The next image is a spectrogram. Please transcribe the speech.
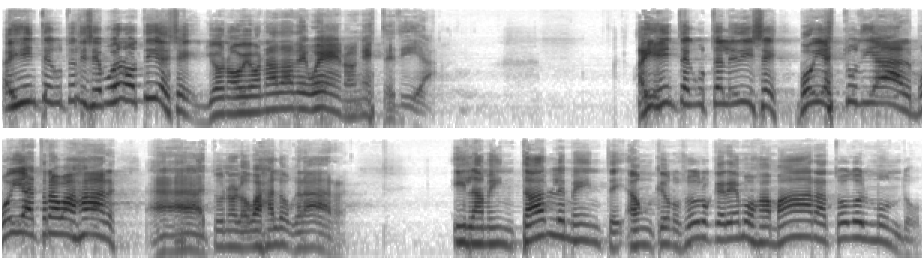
Hay gente que usted le dice buenos días y dice, yo no veo nada de bueno en este día. Hay gente que usted le dice, voy a estudiar, voy a trabajar. Ah, tú no lo vas a lograr. Y lamentablemente, aunque nosotros queremos amar a todo el mundo,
